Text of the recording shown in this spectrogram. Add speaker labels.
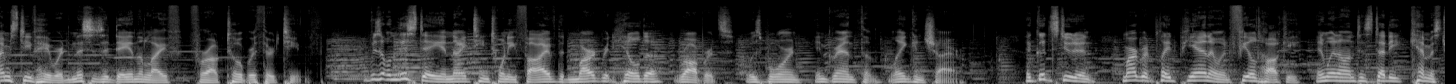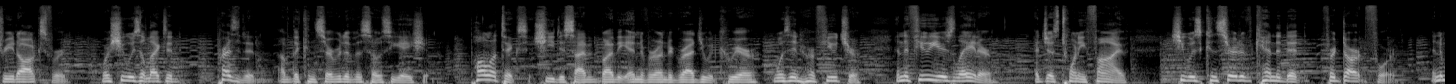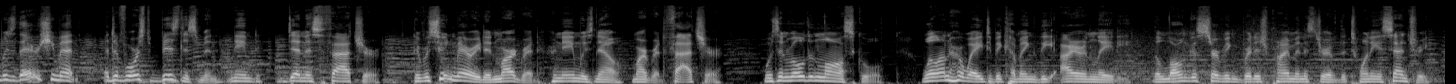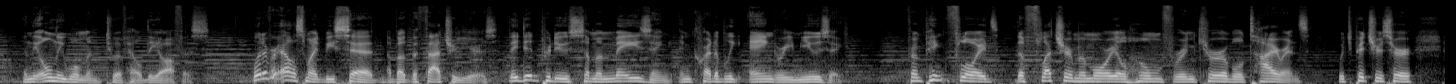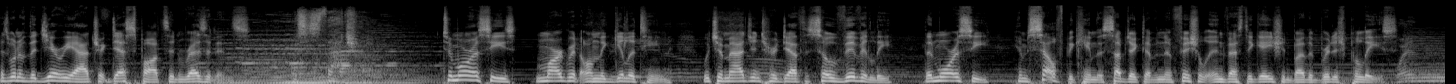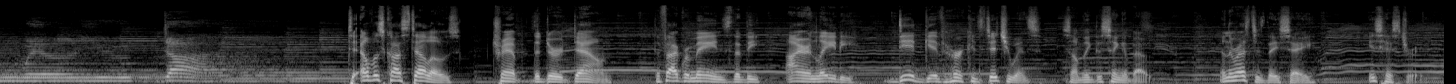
Speaker 1: I'm Steve Hayward, and this is a day in the life for October 13th. It was on this day in 1925 that Margaret Hilda Roberts was born in Grantham, Lincolnshire. A good student, Margaret played piano and field hockey and went on to study chemistry at Oxford, where she was elected president of the Conservative Association. Politics, she decided by the end of her undergraduate career, was in her future, and a few years later, at just 25, she was Conservative candidate for Dartford. And it was there she met a divorced businessman named Dennis Thatcher. They were soon married, and Margaret, her name was now Margaret Thatcher, was enrolled in law school, well on her way to becoming the Iron Lady, the longest serving British Prime Minister of the 20th century, and the only woman to have held the office. Whatever else might be said about the Thatcher years, they did produce some amazing, incredibly angry music. From Pink Floyd's The Fletcher Memorial Home for Incurable Tyrants, which pictures her as one of the geriatric despots in residence,
Speaker 2: Mrs. Thatcher.
Speaker 1: to Morrissey's Margaret on the Guillotine, which imagined her death so vividly that Morrissey himself became the subject of an official investigation by the British police.
Speaker 2: When will you die?
Speaker 1: To Elvis Costello's Tramp the Dirt Down, the fact remains that the Iron Lady did give her constituents something to sing about. And the rest, as they say, is history.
